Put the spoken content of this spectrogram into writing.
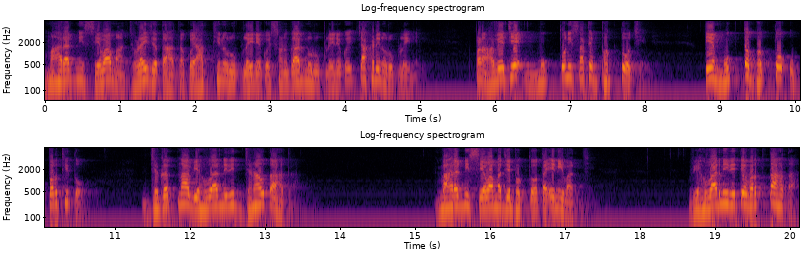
મહારાજની સેવામાં જોડાઈ જતા હતા. કોઈ હાથીનું રૂપ લઈને, કોઈ શણગારનું રૂપ લઈને, કોઈ ચાખડીનું રૂપ લઈને. પણ હવે જે મુક્તોની સાથે ભક્તો છે તે મુક્ત ભક્તો ઉપરથી તો જગતના વ્યવહારની રીત જણાવતા હતા. મહારાજની સેવામાં જે ભક્તો હતા એની વાત છે. વ્યવહારની રીતે વર્તતા હતા.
